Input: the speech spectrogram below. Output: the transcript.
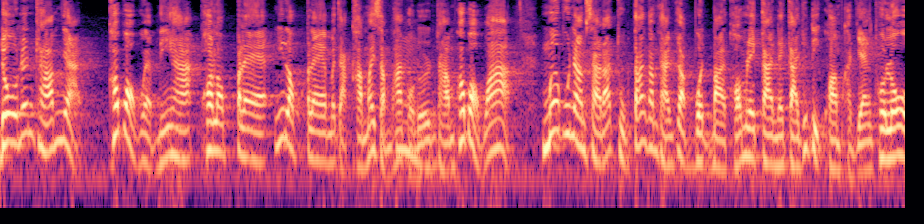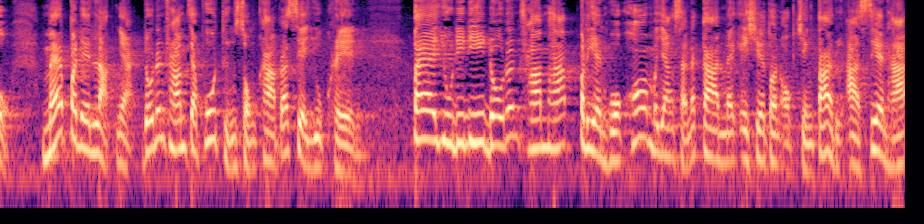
โดนัลด์ทรัมป์เนี่ยเขาบอกแบบนี้ฮะ พอเราแปลนี่เราแปลมาจากคำให้สัมภาษณ์ของโดนัลด์ทรัมป์เขาบอกว่า เมื่อผู้นำสหรัฐถูกตั้งคำถามเกี่ยวกับบทบาทของอเมริกาในการยุติความขัดแย้งทั่วโลก แม้ประเด็นหลักเนี่ยโดนัลด์ทรัมป์จะพูดถึงสงครามรัสเซียยูเครน แต่อยู่ดีๆ โดนัลด์ทรัมป์ฮะเปลี่ยนหัวข้อมายังสถานการณ์ในเอเชียตะวันออกเฉียงใต้หรืออาเซียนฮะ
